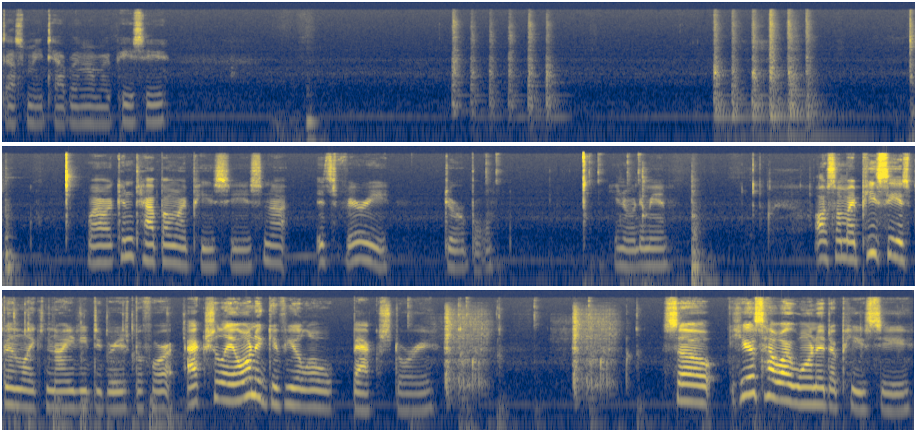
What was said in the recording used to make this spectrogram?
That's me tapping on my PC. Wow, I can tap on my PC. It's not, it's very durable. You know what I mean? Also, my PC has been like 90 degrees before. Actually, I want to give you a little backstory. So, here's how I wanted a PC.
